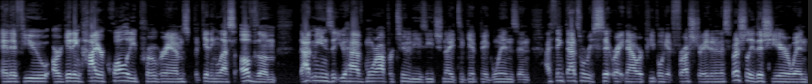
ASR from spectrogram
And if you are getting higher quality programs, but getting less of them, that means that you have more opportunities each night to get big wins. And I think that's where we sit right now, where people get frustrated. And especially this year when,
